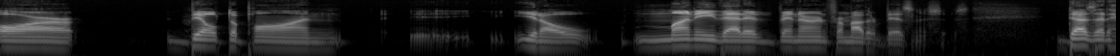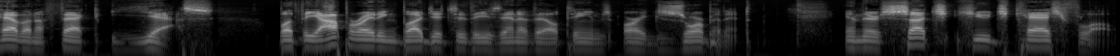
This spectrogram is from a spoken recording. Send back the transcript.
are built upon, you know, money that had been earned from other businesses. Does it have an effect? Yes. But the operating budgets of these NFL teams are exorbitant. And there's such huge cash flow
